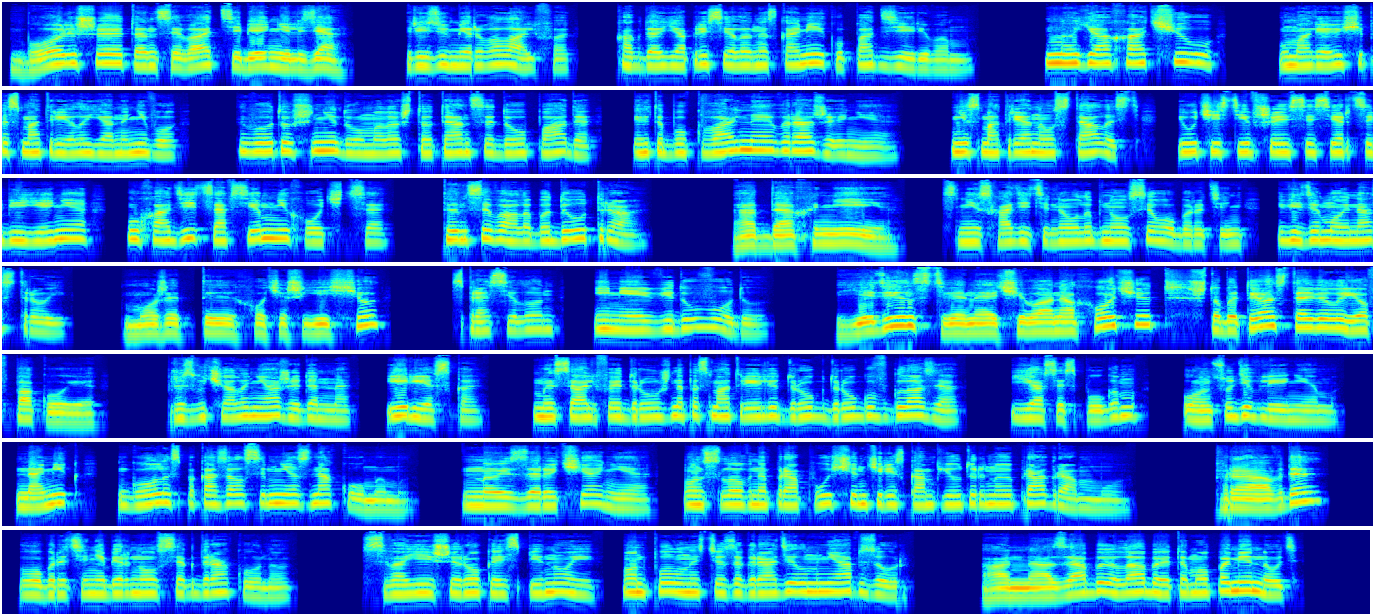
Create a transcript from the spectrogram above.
Больше танцевать тебе нельзя, резюмировал Альфа, когда я присела на скамейку под деревом. Но я хочу, умоляюще посмотрела я на него. Вот уж не думала, что танцы до упада это буквальное выражение. Несмотря на усталость и участившееся сердцебиение, уходить совсем не хочется. Танцевала бы до утра. Отдохни, снисходительно улыбнулся оборотень, видя мой настрой. Может, ты хочешь еще? спросил он, имея в виду воду. Единственное, чего она хочет, чтобы ты оставил ее в покое. Прозвучало неожиданно и резко. Мы с Альфой дружно посмотрели друг другу в глаза. Я с испугом, он с удивлением. На миг голос показался мне знакомым, но из-за рычания он словно пропущен через компьютерную программу. «Правда?» – оборотень обернулся к дракону. Своей широкой спиной он полностью загородил мне обзор. Она забыла об этом упомянуть.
